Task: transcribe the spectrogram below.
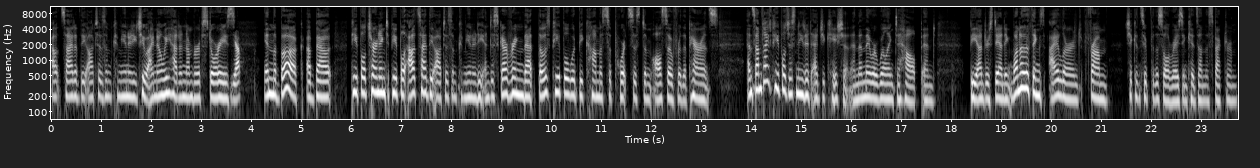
outside of the autism community too. I know we had a number of stories yep. in the book about people turning to people outside the autism community and discovering that those people would become a support system also for the parents. And sometimes people just needed education and then they were willing to help and be understanding. One of the things I learned from Chicken Soup for the Soul raising kids on the spectrum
